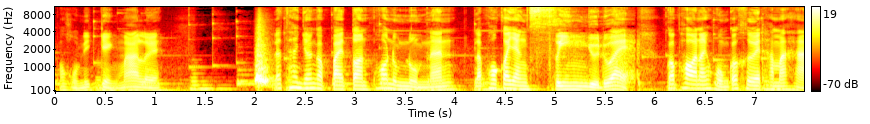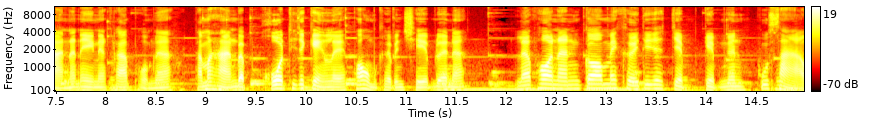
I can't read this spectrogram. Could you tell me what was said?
พ่อผมนี่เก่งมากเลย และถ้าย้อนกลับไปตอนพ่อหนุ่มๆนั้น แล้วพ่อก็ยังซิงอยู่ด้วย ก็พ่อนั้นผมก็เคยทำอาหารนั่นเองนะครับ ผมนะทำอาหารแบบโคตรที่จะเก่งเลย พ่อผมเคยเป็นเชฟด้วยนะ แล้วพ่อนั้นก็ไม่เคยที่จะเจ็บเก็บเงินผู้สาว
